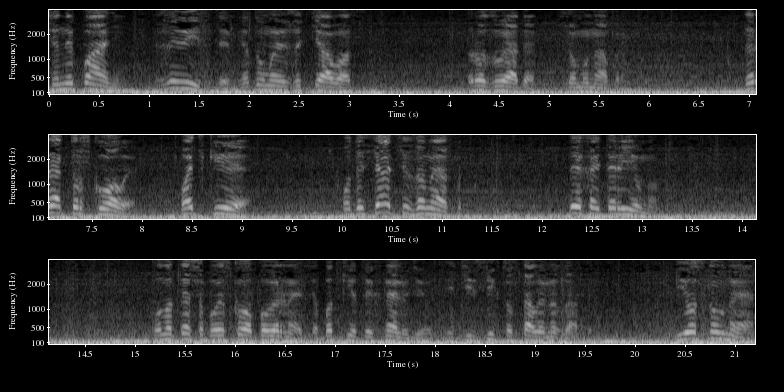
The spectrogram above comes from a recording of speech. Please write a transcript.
чи не пані, живіть з тим. Я думаю, життя вас розведе в цьому напрямку. Директор школи, батьки, по десятці занесли. Дихайте рівно. воно теж обов'язково повернеться. Батьки тих нелюдів і ті всі, хто стали на захист. І основне,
